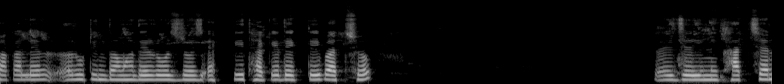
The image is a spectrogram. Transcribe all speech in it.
সকালের রুটিন তো আমাদের রোজ রোজ একই থাকে, দেখতেই পাচ্ছ। এই যে ইনি খাচ্ছেন।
